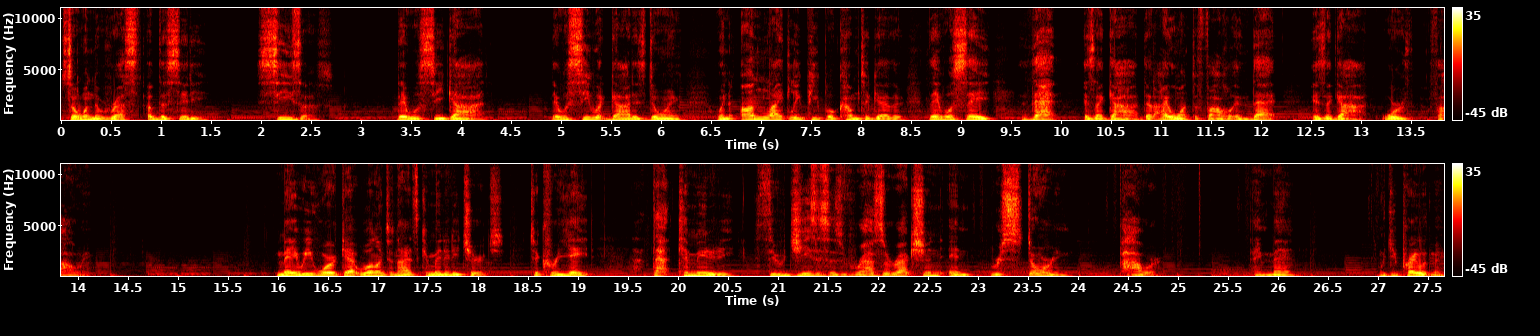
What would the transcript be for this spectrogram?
So when the rest of the city sees us, they will see God. They will see what God is doing when unlikely people come together. They will say, That is a God that I want to follow, and that is a God worth following. May we work at Wellington Heights Community Church to create that community through Jesus' resurrection and restoring power. Amen. Would you pray with me?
